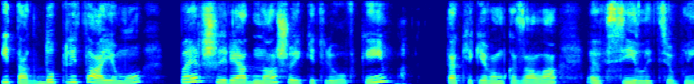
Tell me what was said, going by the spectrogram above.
І так, доплітаємо перший ряд нашої кітльовки, так як я вам казала, е, всі лицьові.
